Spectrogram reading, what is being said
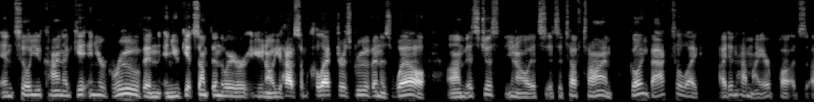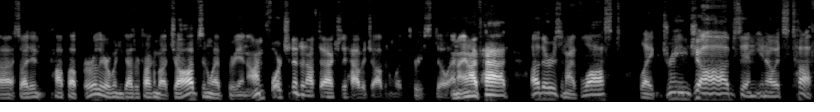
until you kind of get in your groove and and you get something where you know you have some collectors groove in as well um it's just you know it's it's a tough time going back to like I didn't have my AirPods, uh, so I didn't hop up earlier when you guys were talking about jobs in Web3. And I'm fortunate enough to actually have a job in Web3 still. And, and I've had others and I've lost like dream jobs, and, you know, it's tough.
